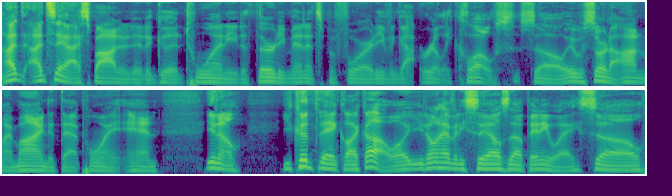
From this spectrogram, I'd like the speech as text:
I'd, I'd say I spotted it a good 20 to 30 minutes before it even got really close. So it was sort of on my mind at that point. And, you know, you could think like, oh, well, you don't have any sails up anyway. So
